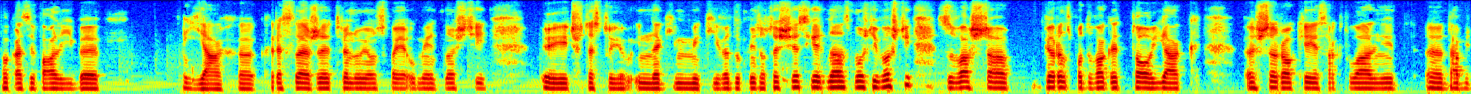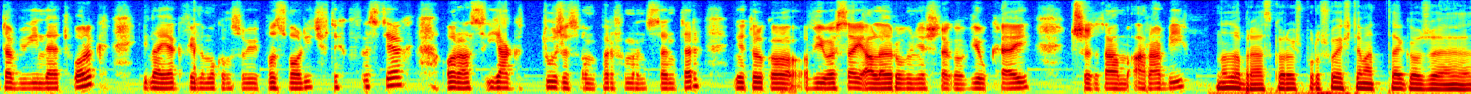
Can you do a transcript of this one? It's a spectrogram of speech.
pokazywaliby jak e, wrestlerzy trenują swoje umiejętności i czy testują inne gimmiki. Według mnie to też jest jedna z możliwości, zwłaszcza biorąc pod uwagę to, jak e, szerokie jest aktualnie e, WWE Network i na jak wiele mogą sobie pozwolić w tych kwestiach oraz jak duże są Performance Center, nie tylko w USA, ale również tego w UK czy tam Arabii. No dobra, skoro już poruszyłeś temat tego, że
